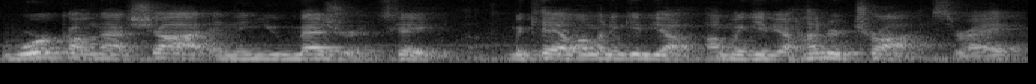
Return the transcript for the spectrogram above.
work on that shot and then you measure it. Okay, Mikhail, I'm gonna give you, I'm gonna give you hundred tries, right?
